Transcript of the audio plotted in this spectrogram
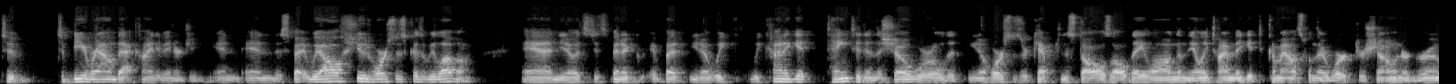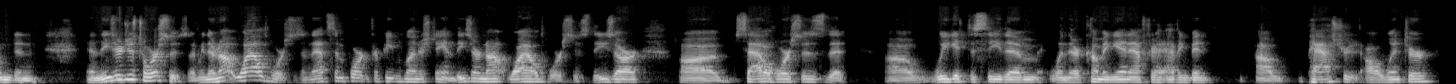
to to be around that kind of energy, and and we all shoot horses because we love them, and you know it's it's been a but you know we we kind of get tainted in the show world that you know horses are kept in stalls all day long and the only time they get to come out is when they're worked or shown or groomed. And and these are just horses. I mean they're not wild horses and that's important for people to understand. These are not wild horses. These are uh, saddle horses that uh, we get to see them when they're coming in after having been uh, pastured all winter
